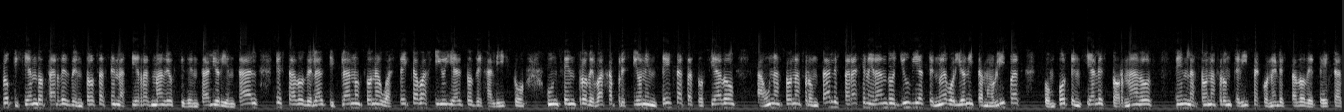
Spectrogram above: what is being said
propiciando tardes ventosas en las tierras madre occidental y oriental, estados del altiplano, zona huasteca, bajío y altos de Jalisco. Un centro de baja presión en Texas asociado a una zona frontal estará generando lluvias en Nuevo León y Tamaulipas con potenciales tornados en la zona fronteriza con el estado de Texas.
